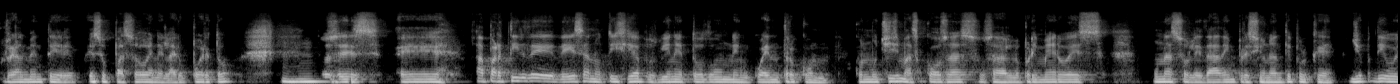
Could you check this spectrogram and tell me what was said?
realmente eso pasó en el aeropuerto. Entonces, a partir de, de, esa noticia, pues viene todo un encuentro con, con muchísimas cosas. O sea, lo primero es una soledad impresionante porque yo digo,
